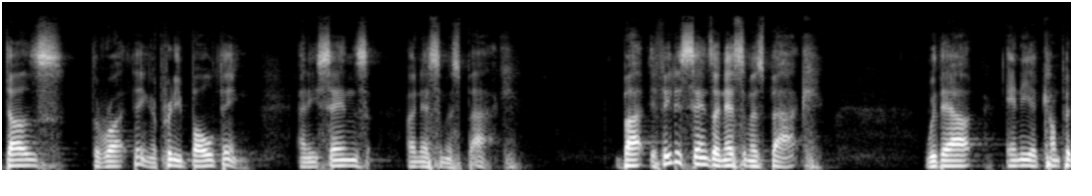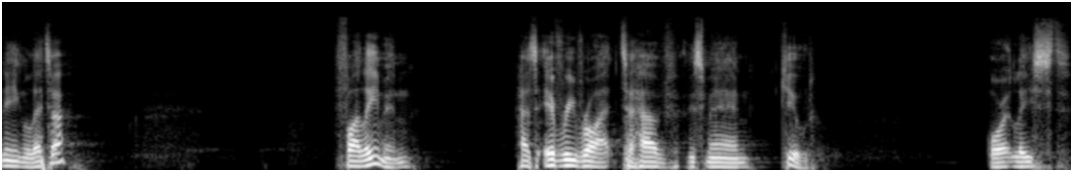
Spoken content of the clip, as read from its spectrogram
does the right thing, a pretty bold thing, and he sends Onesimus back. But if he just sends Onesimus back without any accompanying letter, Philemon has every right to have this man killed, or at least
